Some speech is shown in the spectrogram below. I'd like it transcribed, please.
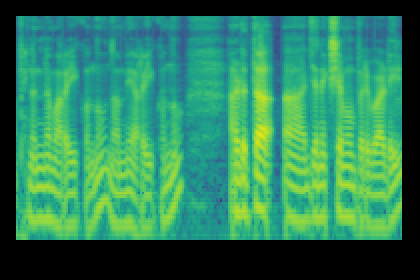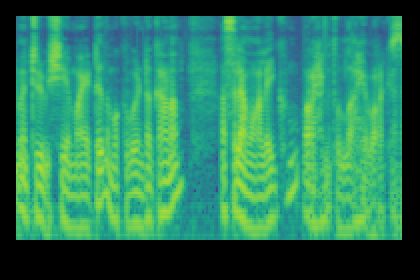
അഭിനന്ദനം അറിയിക്കുന്നു നന്ദി അറിയിക്കുന്നു. അടുത്ത ജനക്ഷേമം പരിപാടിയിൽ മറ്റൊരു വിഷയമായിട്ട് നമുക്ക് വീണ്ടും കാണാം. അസ്സാം വലൈക്കും വറഹമത്തല്ലാഹി വാത്തു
